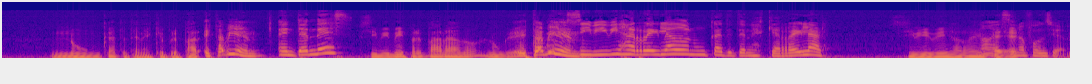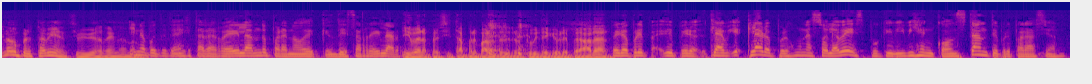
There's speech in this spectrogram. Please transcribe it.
nunca te tenés que preparar. Está bien. ¿Entendés? Si vivís preparado, nunca. Está bien. Si vivís arreglado, nunca te tenés que arreglar. Si vivís arreglado. No, eso no funciona. No, pero está bien si vivís arreglado. Y no, pues te tenés que estar arreglando para no de- desarreglarte. Y bueno, pero si estás preparado, te lo tuviste que preparar. Pero, prepa- eh, pero cla- claro, pero es una sola vez, porque vivís en constante preparación.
